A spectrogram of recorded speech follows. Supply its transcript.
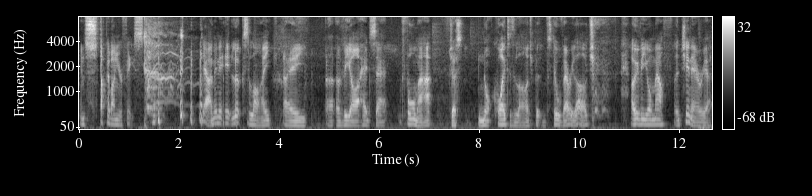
and stuck it on your face. yeah. I mean, it, it looks like a a a VR headset format, just not quite as large, but still very large, over your mouth and chin area.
